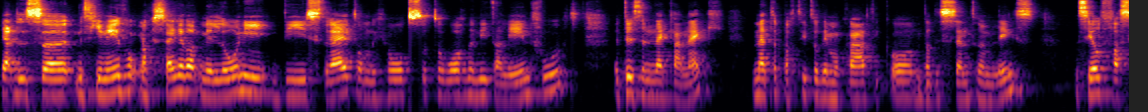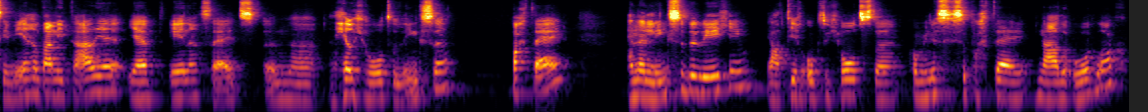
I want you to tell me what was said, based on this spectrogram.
Ja, dus uh, misschien even ook nog zeggen dat Meloni die strijd om de grootste te worden niet alleen voert. Het is een nek-aan-nek met de Partito Democratico, dat is centrum links. Is heel fascinerend aan Italië. Je hebt enerzijds een, uh, een heel grote linkse partij. En een linkse beweging, ja, had hier ook de grootste communistische partij na de oorlog.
